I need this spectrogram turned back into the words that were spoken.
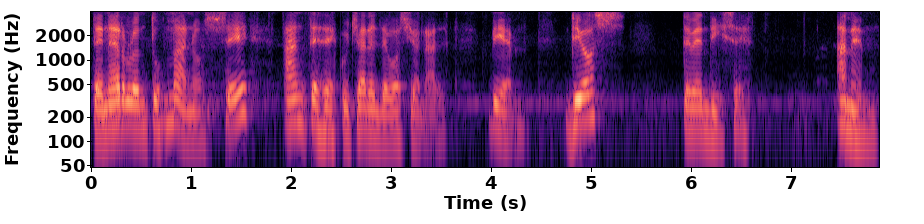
tenerlo en tus manos antes de escuchar el devocional. Bien, Dios te bendice. Amén.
